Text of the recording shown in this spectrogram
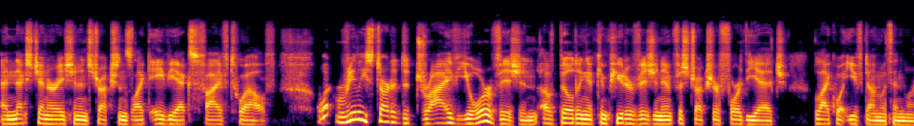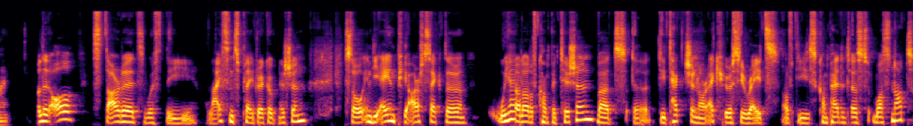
and next generation instructions like AVX 512. What really started to drive your vision of building a computer vision infrastructure for the edge, like what you've done with Inline? Well, it all started with the license plate recognition. So in the ANPR sector, we had a lot of competition, but the detection or accuracy rates of these competitors was not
